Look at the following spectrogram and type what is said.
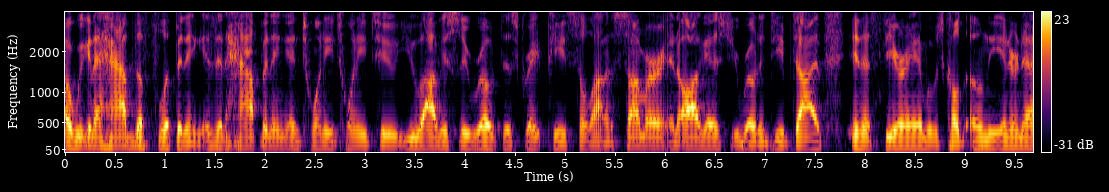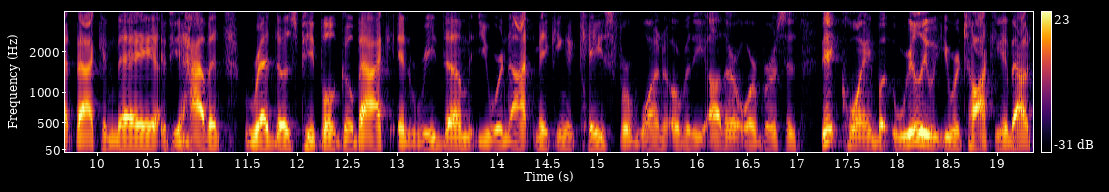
Are we going to have the flippening? Is it happening in 2022? You obviously wrote this great piece, Solana Summer, in August. You wrote a deep dive in Ethereum. It was called Own the Internet back in May. If you haven't read those people, go back and read them. You were not making a case for one over the other or versus Bitcoin, but really what you were talking about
